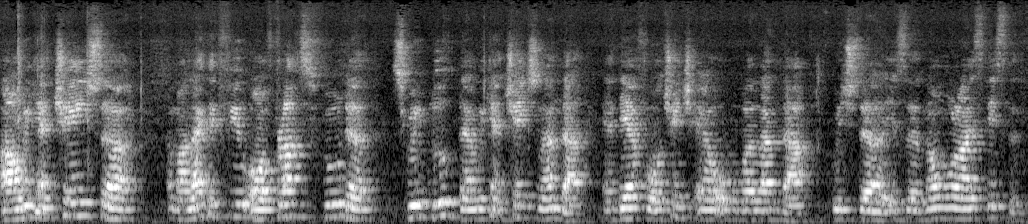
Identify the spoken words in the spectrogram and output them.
uh, we can change the magnetic field or flux through the SQUID loop, then we can change lambda and therefore change L over lambda, which uh, is the normalized distance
